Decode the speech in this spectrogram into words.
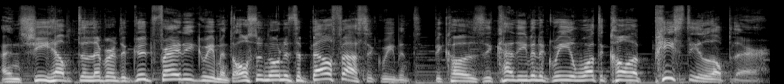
And she helped deliver the Good Friday Agreement, also known as the Belfast Agreement, because they can't even agree on what to call a peace deal up there.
